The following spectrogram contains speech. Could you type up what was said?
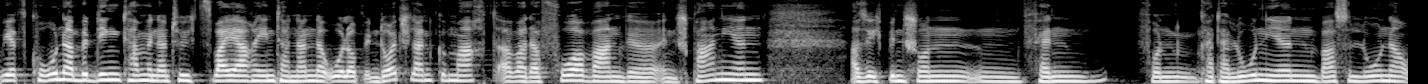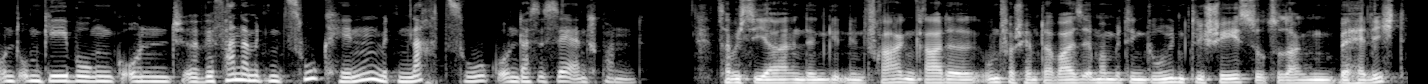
jetzt Corona-bedingt haben wir natürlich zwei Jahre hintereinander Urlaub in Deutschland gemacht, aber davor waren wir in Spanien. Also ich bin schon ein Fan von Katalonien, Barcelona und Umgebung und äh, wir fahren da mit dem Zug hin, mit dem Nachtzug und das ist sehr entspannend. Jetzt habe ich Sie ja in den, in den Fragen gerade unverschämterweise immer mit den grünen Klischees sozusagen behelligt.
